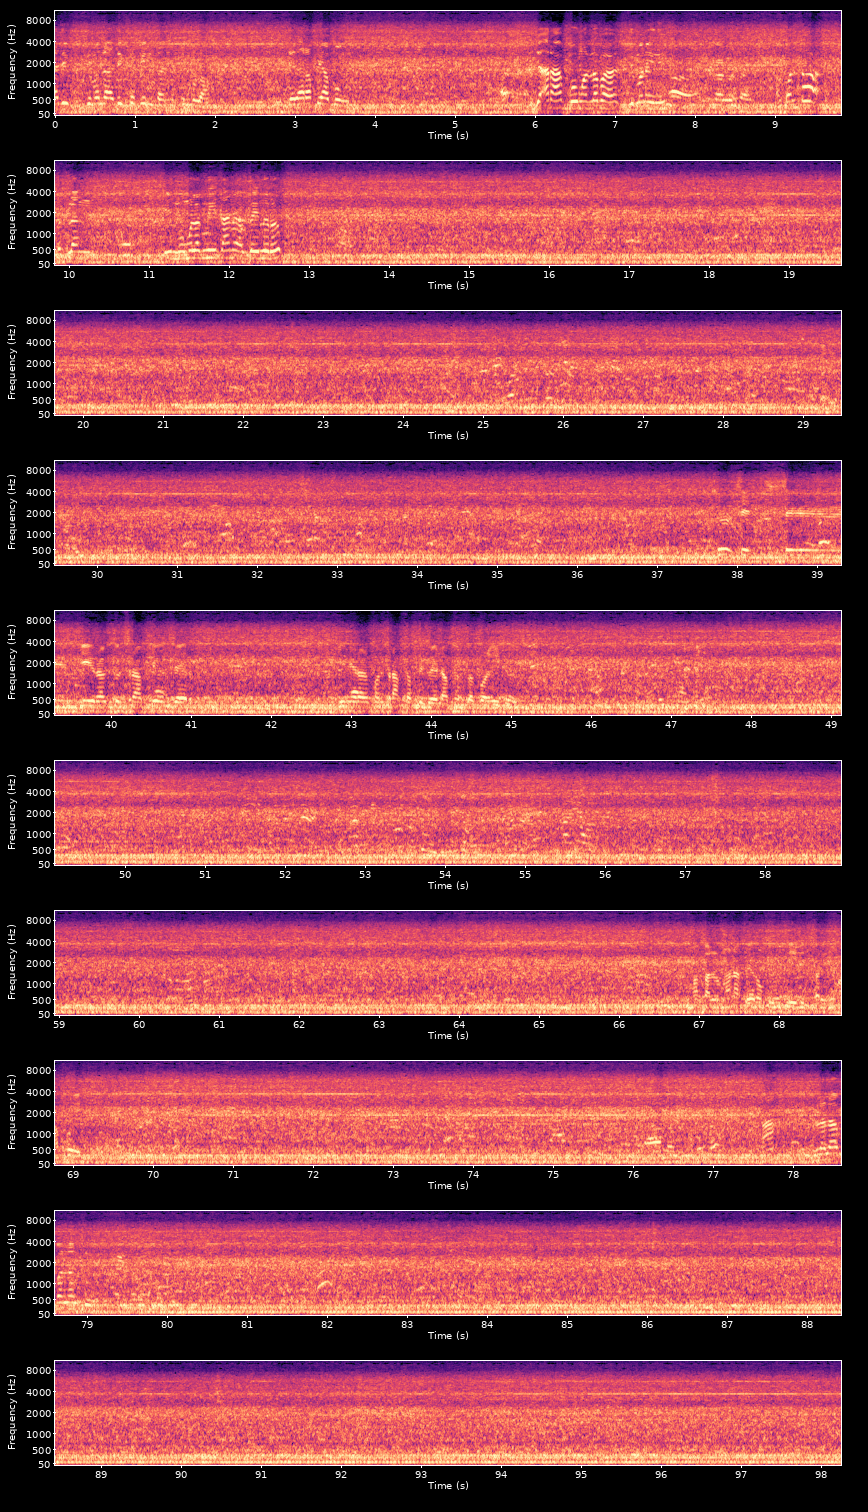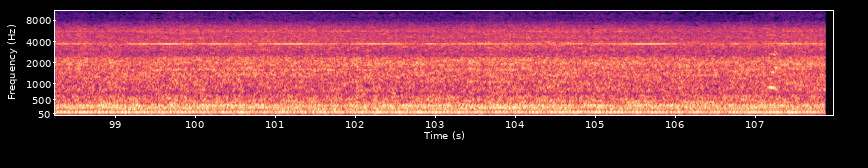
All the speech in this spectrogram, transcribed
Na adik, di man na adik sa pintan na simula. Di arap yabong. Ah, Di arap bong adla ba? Di man na ini. Ah, laro ba? Ako anta, naglan ni tanah agday nurup. Sir, Construction, sir. General Contract of Development Corporation. Makalma na pero pinipilit pa rin yung apoy. Ha? Lalaban lang din.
